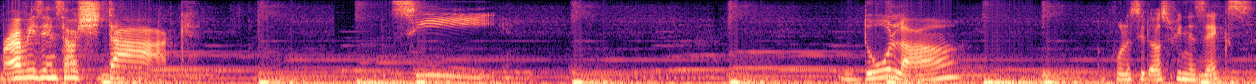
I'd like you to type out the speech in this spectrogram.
Bro, wir sind so stark. Zieh. Dola. Obwohl, es sieht aus wie eine 6.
